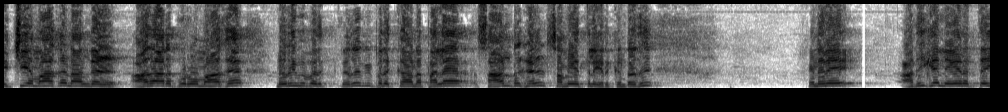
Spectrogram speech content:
நிச்சயமாக நாங்கள் ஆதாரபூர்வமாக நிரூபிப்பதற்கு நிரூபிப்பதற்கான பல சான்றுகள் சமயத்தில் இருக்கின்றது. எனவே அதிக நேரத்தை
